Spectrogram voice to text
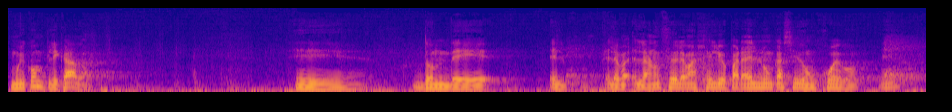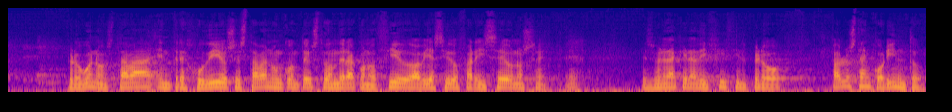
muy complicado, eh, donde el, anuncio del Evangelio para él nunca ha sido un juego. ¿eh? Pero bueno, estaba entre judíos, estaba en un contexto donde era conocido, había sido fariseo, no sé. Es verdad que era difícil, pero Pablo está en Corinto,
